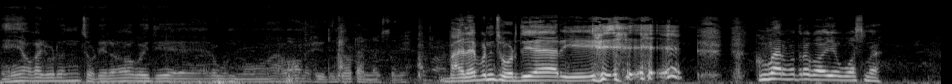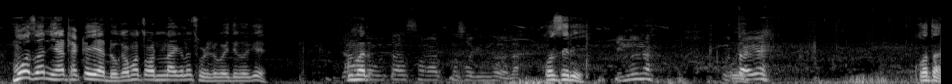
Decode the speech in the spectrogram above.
यहीँ अगाडिबाट पनि छोडेर गइदियो यार उड्नु। अब आउँदाखेरि दिन टाइम लाग्छ कि? भाइलाई पनि छोडिदियो यार ए कुमार मात्र गयो बसमा। म झन् यहाँ ठ्याक्कै यहाँ ढोकामा चढ्नु लागेर छोडेर गइदिएको कि? कुमार उता समात्न सकिन्छ होला। कसरी? हिँड्नु न। उता के? कता?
